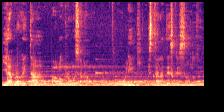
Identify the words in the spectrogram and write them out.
e a aproveitar o valor promocional. O link está na descrição do vídeo.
